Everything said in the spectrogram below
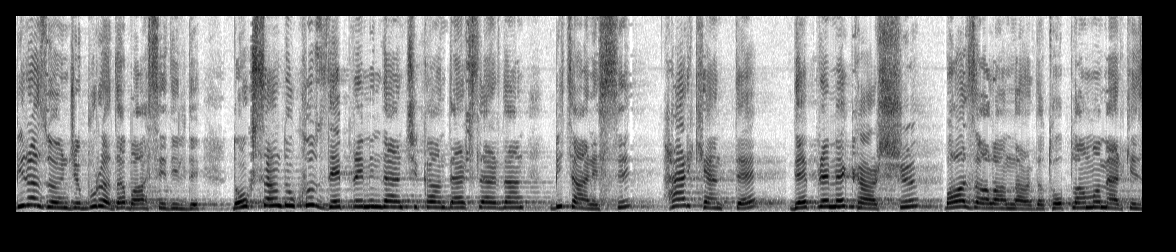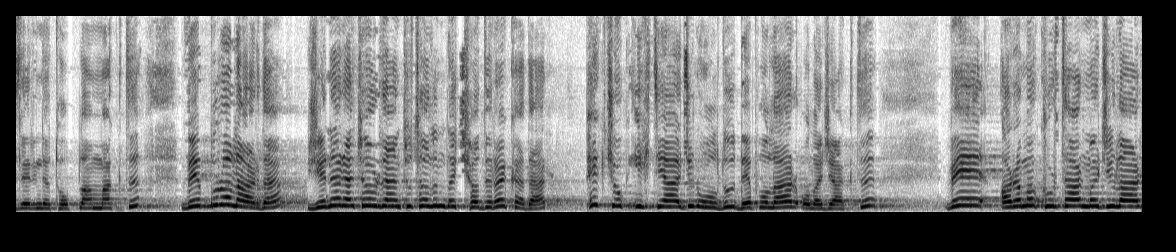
Biraz önce burada bahsedildi. 99 depreminden çıkan derslerden bir tanesi her kentte depreme karşı bazı alanlarda toplanma merkezlerinde toplanmaktı ve buralarda jeneratörden tutalım da çadıra kadar pek çok ihtiyacın olduğu depolar olacaktı. Ve arama kurtarmacılar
